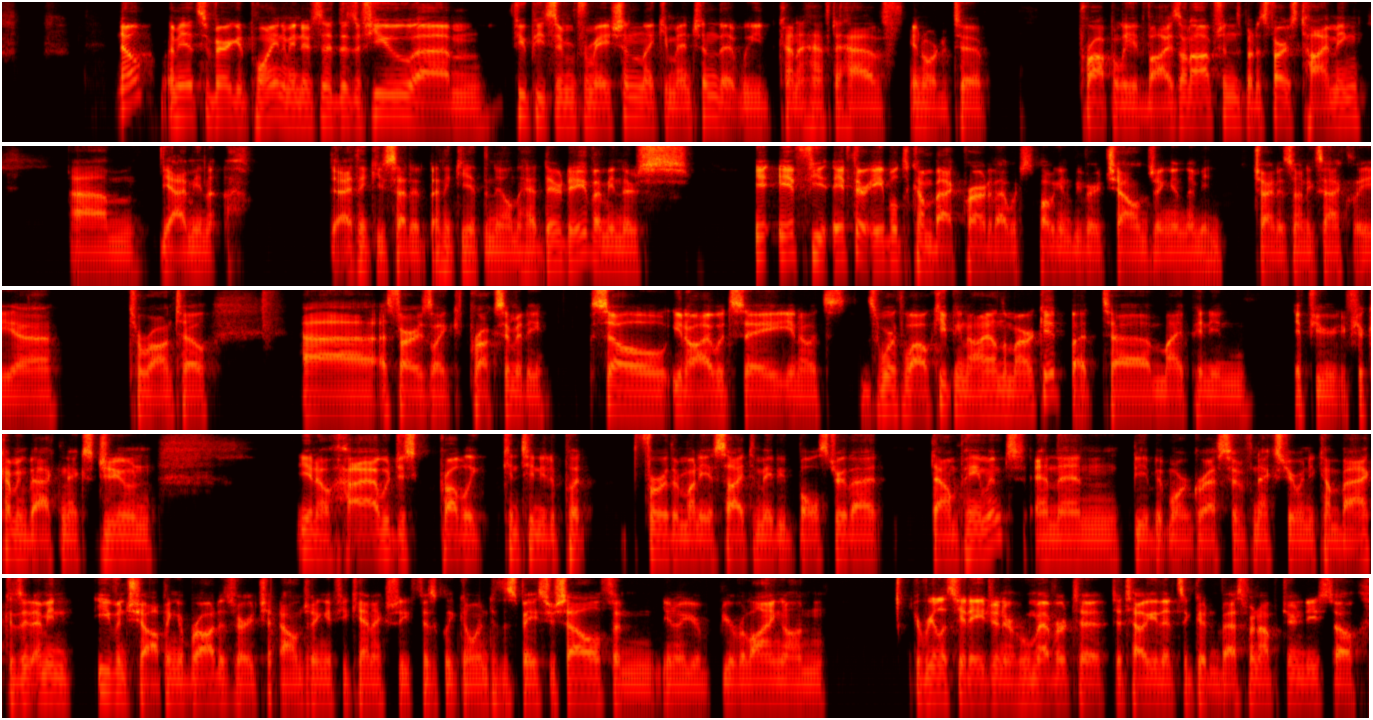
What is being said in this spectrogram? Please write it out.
No, I mean it's a very good point. I mean, there's a, there's a few um, few pieces of information, like you mentioned, that we kind of have to have in order to properly advise on options. But as far as timing, um, yeah, I mean, I think you said it. I think you hit the nail on the head there, Dave. I mean, there's if you, if they're able to come back prior to that, which is probably going to be very challenging, and I mean, China's not exactly uh, Toronto uh, as far as like proximity. So you know, I would say you know it's it's worthwhile keeping an eye on the market. But uh, my opinion if you're if you're coming back next June, you know, I would just probably continue to put further money aside to maybe bolster that down payment and then be a bit more aggressive next year when you come back? Because i mean even shopping abroad is very challenging if you can't actually physically go into the space yourself and you know you're you're relying on your real estate agent or whomever to to tell you that it's a good investment opportunity. So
